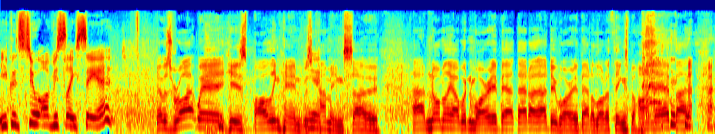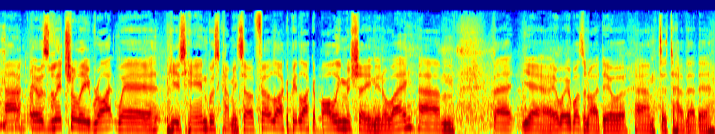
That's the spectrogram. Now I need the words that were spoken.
you could still obviously see it. It was right where his bowling hand was yeah. coming. So um, normally I wouldn't worry about that. I, I, do worry about a lot of things behind there, but um, it was literally right where his hand was coming. So it felt like a bit like a bowling machine in a way. Um, but yeah, it, it wasn't ideal um, to, to have that there.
